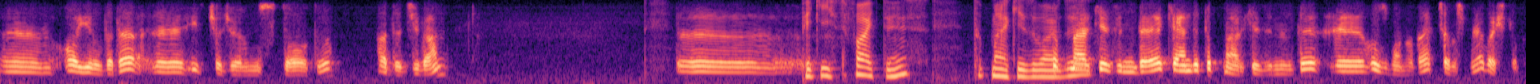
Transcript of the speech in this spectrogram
E, o yılda da e, ilk çocuğumuz doğdu. Adı Civan. E, Peki istifa ettiniz. Tıp merkezi vardı. Tıp merkezinde, kendi tıp merkezimizde e, uzman olarak çalışmaya başladım.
